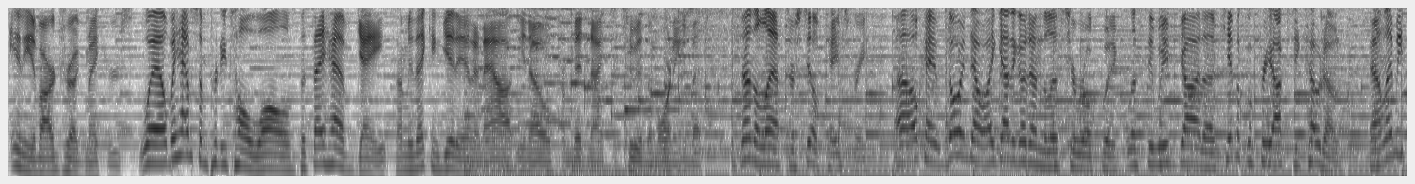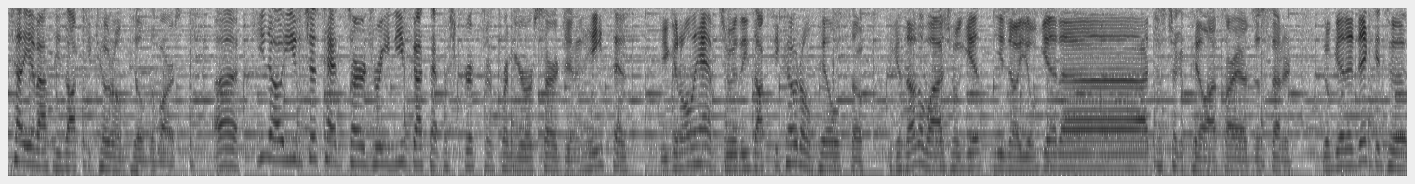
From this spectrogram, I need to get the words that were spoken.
any of our drug makers. Well, we have some pretty tall walls, but they have gates. I mean, they can get in and out, you know, from midnight to 2 in the morning, but nonetheless, they're still cage free. Uh, okay, going down, I got to go down the list here real quick. Let's see, we've got uh, chemical free oxycodone. Now, let me tell you about these oxycodone pills of ours. Uh, you know, you've just had surgery and you've got that prescription from your surgeon, and he says you can only have two of these oxycodone pills, so because otherwise you'll get, you know, you'll get, uh, I just took a pill. I'm sorry, I just stuttered. You'll get addicted to it.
